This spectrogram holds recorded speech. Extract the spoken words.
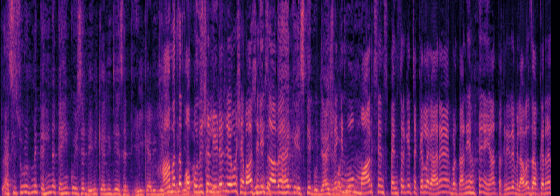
تو ایسی صورت میں کہیں نہ کہیں کوئی اسے ڈیل کہہ لیجیے اسے ڈھیل کہہ لیجیے ہاں مطلب اپوزیشن لیڈر جو ہے وہ شہباز شریف صاحب ہے کہ اس کی گنجائش لیکن وہ مارکس اینڈ سپینسر کے چکر لگا رہے ہیں برطانیہ میں یہاں تقریر بلاول صاحب کر رہے ہیں۔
